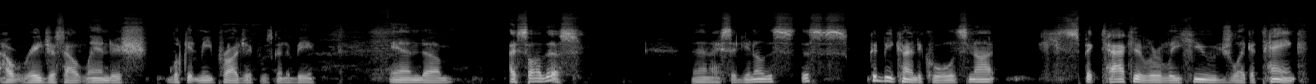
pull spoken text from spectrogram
outrageous, outlandish look at me project was going to be. And um, I saw this. And I said, you know, this this could be kind of cool. It's not spectacularly huge like a tank.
